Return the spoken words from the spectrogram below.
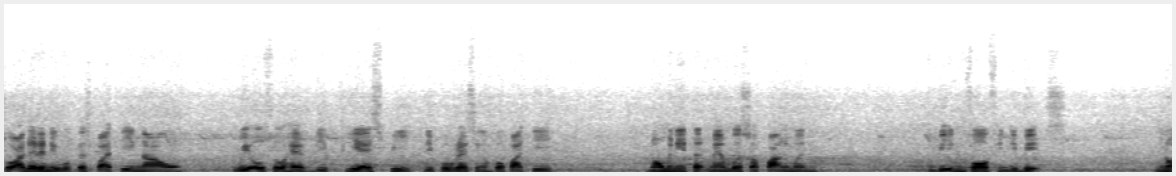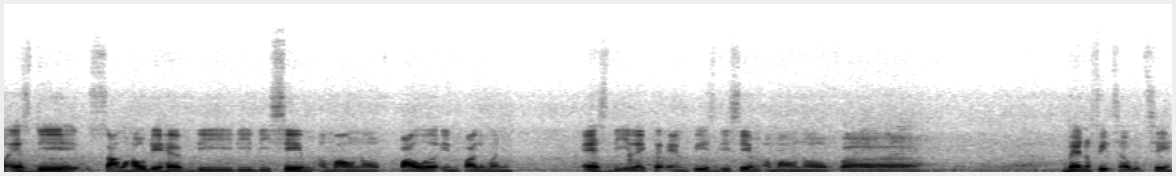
So other than the Workers' Party now, we also have the PSP, the Progress Singapore Party nominated members of parliament to be involved in debates. You know, as they somehow they have the, the, the same amount of power in parliament as the elected MPs, the same amount of uh, benefits I would say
